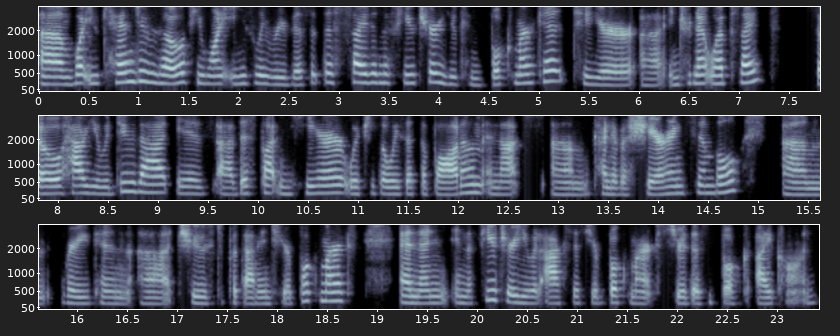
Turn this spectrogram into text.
Um, what you can do though if you want to easily revisit this site in the future you can bookmark it to your uh, internet websites so how you would do that is uh, this button here, which is always at the bottom, and that's um, kind of a sharing symbol um, where you can uh, choose to put that into your bookmarks. And then in the future, you would access your bookmarks through this book icon.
